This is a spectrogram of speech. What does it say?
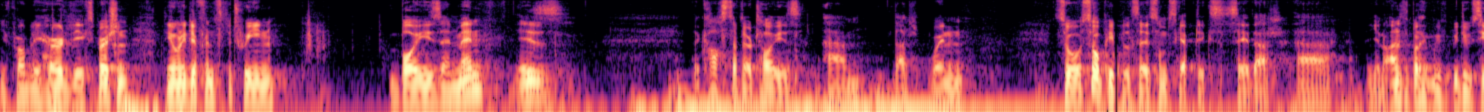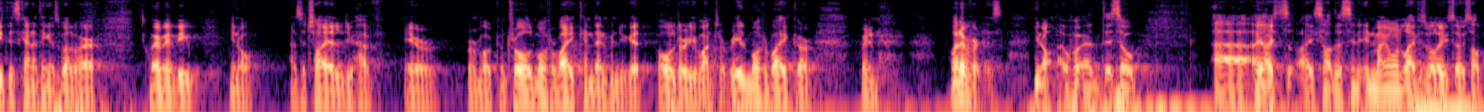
You've probably heard the expression the only difference between boys and men is the cost of their toys. Um, that when so so people say some skeptics say that uh, you know, and, but we, we do see this kind of thing as well, where where maybe you know as a child you have a remote controlled motorbike, and then when you get older you want a real motorbike, or when whatever it is, you know. Uh, so uh, I, I, I, saw this in, in, my own life as well. I used to have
